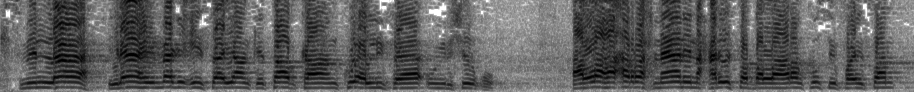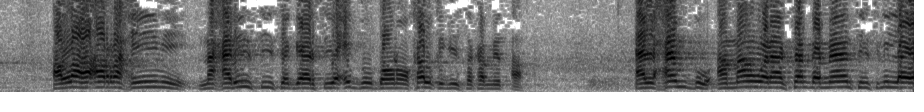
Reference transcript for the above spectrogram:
bismi illaah ilaahay magaciisa ayaan kitaabkaan ku alifaa uu yidhi shiiku allaha arraxmaani naxariista ballaaran ku sifaysan. Allaha arraxiimi naxariistiisa gaarsiiya cidduu doono khalqigiisa ka mid ah. Alxamdu ammaan wanaagsan dhammaantiis lilaahi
